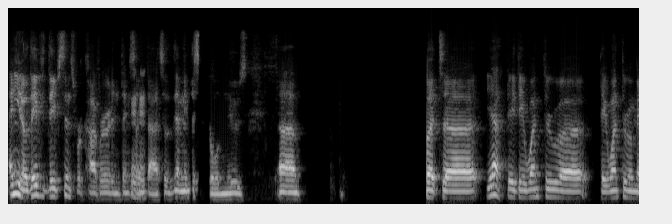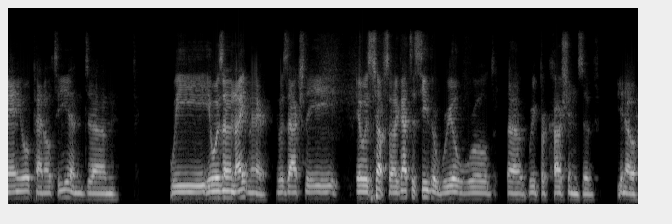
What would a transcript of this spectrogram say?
and you know they've they've since recovered and things mm-hmm. like that. So I mean, this is old news. Um, but uh, yeah, they they went through a they went through a manual penalty, and um, we it was a nightmare. It was actually it was tough. So I got to see the real world uh, repercussions of you know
